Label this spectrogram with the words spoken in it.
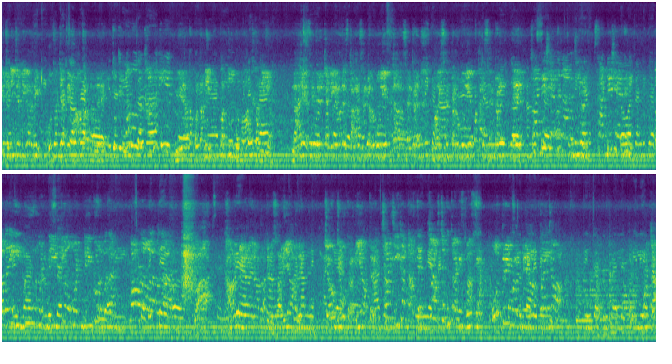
क्योंकि चल रहा है और इधर चल रहा है। है। पहले तीन चार दिन पहले पी लिया था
